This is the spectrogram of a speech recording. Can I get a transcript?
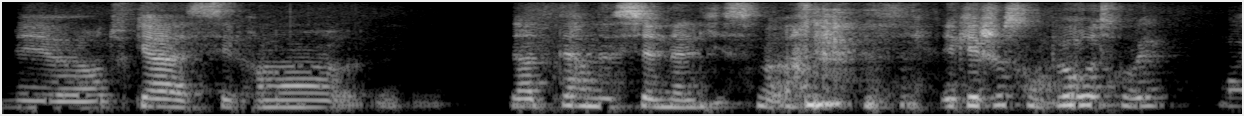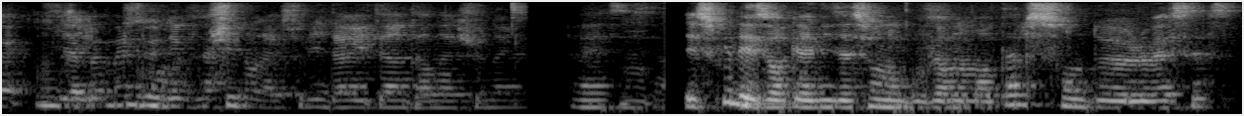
Mais euh, en tout cas, c'est vraiment l'internationalisme et quelque chose qu'on peut retrouver. Ouais, il y a pas mal de débouchés dans la solidarité internationale. Est-ce que les organisations non gouvernementales sont de l'ESS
